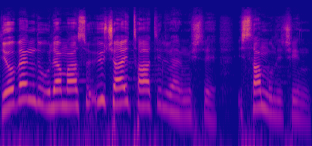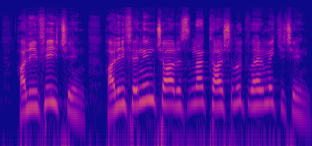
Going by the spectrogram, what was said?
Diyobendi uleması 3 ay tatil vermişti İstanbul için, halife için, halifenin çağrısına karşılık vermek için.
